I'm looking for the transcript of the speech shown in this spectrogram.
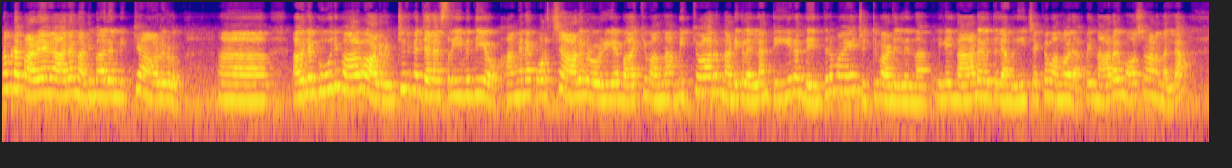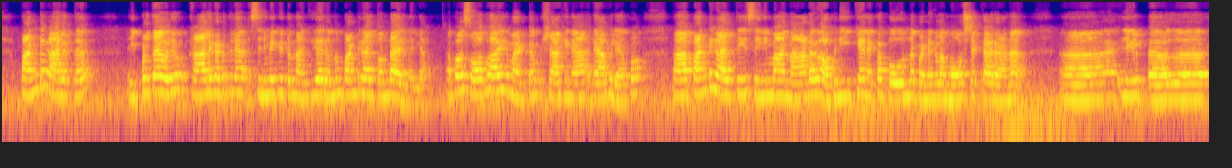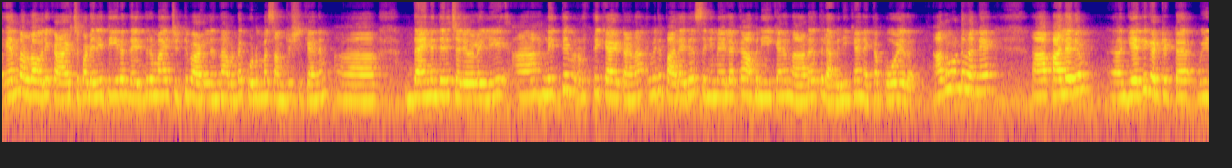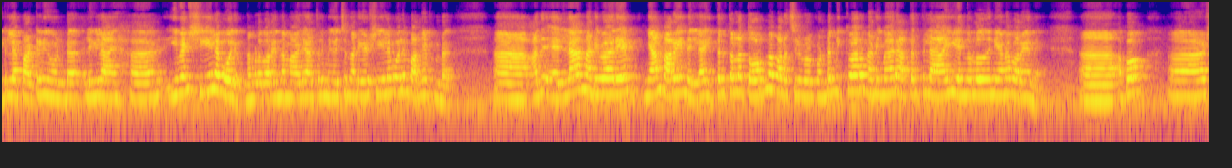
നമ്മുടെ പഴയകാല നടിമാരെ മിക്ക ആളുകളും അവരിലെ ഭൂരിഭാഗം ആളുകളും ചുരുക്കം ചില ശ്രീവിധിയോ അങ്ങനെ കുറച്ച് ആളുകൾ ഒഴികെ ബാക്കി വന്ന മിക്കവാറും നടികളെല്ലാം തീരെ ദരിദ്രമായ ചുറ്റുപാടിൽ നിന്ന് അല്ലെങ്കിൽ നാടകത്തിൽ അഭിനയിച്ചൊക്കെ വന്നവരാ. അപ്പം ഈ നാടകം മോശമാണെന്നല്ല പണ്ട് കാലത്ത് ഇപ്പോഴത്തെ ഒരു കാലഘട്ടത്തിലെ സിനിമയ്ക്ക് കിട്ടുന്ന അംഗീകാരമൊന്നും പണ്ട് കാലത്ത് ഉണ്ടായിരുന്നില്ല. അപ്പോൾ സ്വാഭാവികമായിട്ടും ഷാഹിന രാഹുൽ അപ്പോൾ പണ്ട് കാലത്ത് ഈ സിനിമ നാടകം അഭിനയിക്കാനൊക്കെ പോകുന്ന പെണ്ണുങ്ങൾ മോശക്കാരാണ്. അല്ലെങ്കിൽ എന്നുള്ള ഒരു കാഴ്ചപ്പാടിൽ ഈ തീരെ ദരിദ്രമായ ചുറ്റുപാടിൽ നിന്ന് അവരുടെ കുടുംബം സംരക്ഷിക്കാനും ദൈനംദിന ചെലവുകളിൽ നിത്യവൃത്തിക്കായിട്ടാണ് ഇവർ പലരും സിനിമയിലൊക്കെ അഭിനയിക്കാനും നാടകത്തിൽ അഭിനയിക്കാനൊക്കെ പോയത്. അതുകൊണ്ട് തന്നെ പലരും ഗതി കെട്ടിട്ട് വീട്ടിലെ പട്ടിണി കൊണ്ട് അല്ലെങ്കിൽ ഈവൻ ഷീല പോലും നമ്മൾ പറയുന്ന മലയാളത്തിൽ മികച്ച നടികൾ ഷീല പോലും പറഞ്ഞിട്ടുണ്ട്. അത് എല്ലാ നടിമാരെയും ഞാൻ പറയുന്നില്ല ഇത്തരത്തിലുള്ള തുറന്ന പറച്ചിലുകൾ കൊണ്ട് മിക്കവാറും നടിമാർ അത്തരത്തിലായി എന്നുള്ളത് തന്നെയാണ് പറയുന്നത്. അപ്പോൾ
